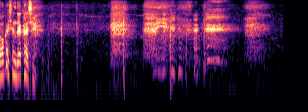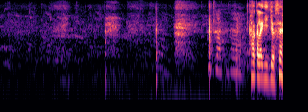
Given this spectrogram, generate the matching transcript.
લોકેશન દેખાય છે. થાક લાગી ગયો છે.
